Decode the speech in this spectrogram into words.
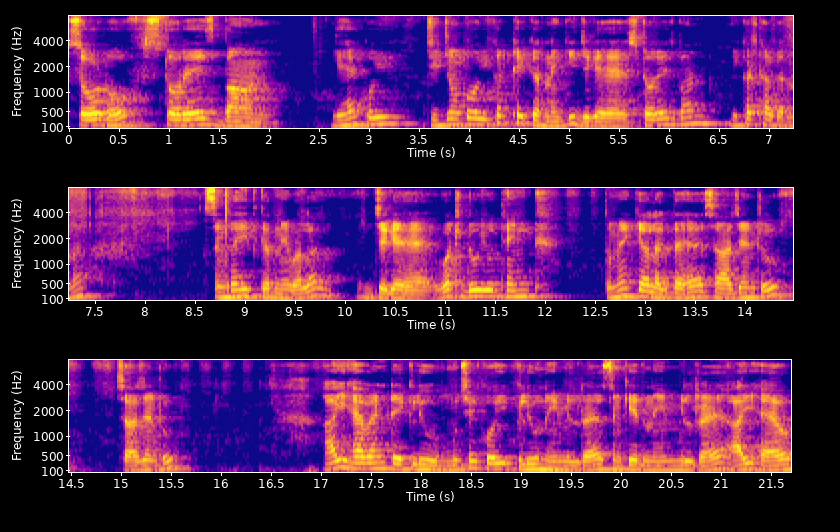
सॉर्ट ऑफ़ स्टोरेज बान यह कोई चीज़ों को इकट्ठे करने की जगह है। स्टोरेज बान इकट्ठा करना, संग्रहित करने वाला जगह है। वट डू यू थिंक तुम्हें क्या लगता है सार्जेंट रूप सार्जेंट रूप आई हैवेंट ए क्ल्यू मुझे कोई क्ल्यू नहीं मिल रहा है, संकेत नहीं मिल रहा है। I have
